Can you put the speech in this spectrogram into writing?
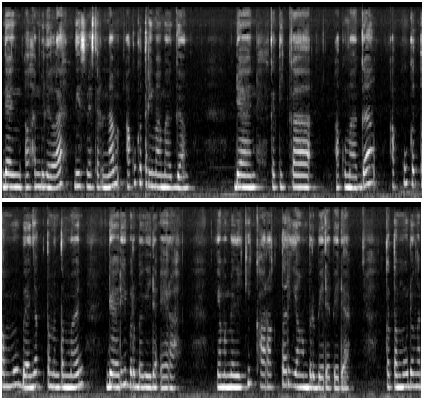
Dan alhamdulillah di semester 6 aku keterima magang. Dan ketika aku magang, aku ketemu banyak teman-teman dari berbagai daerah yang memiliki karakter yang berbeda-beda ketemu dengan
